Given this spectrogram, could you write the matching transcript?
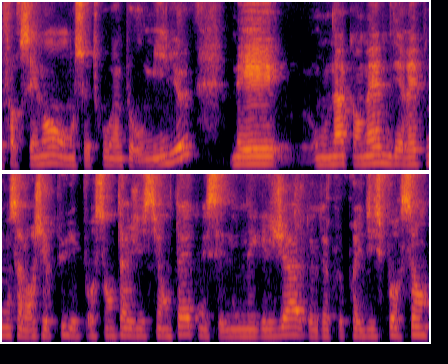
forcément, on se trouve un peu au milieu, mais on a quand même des réponses. Alors, j'ai plus les pourcentages ici en tête, mais c'est non négligeable, d'à peu près 10%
